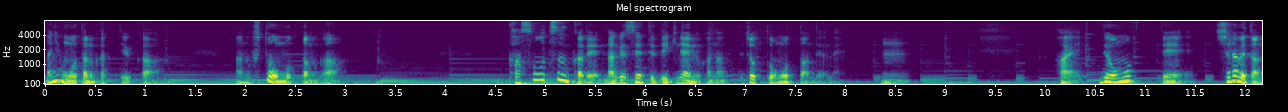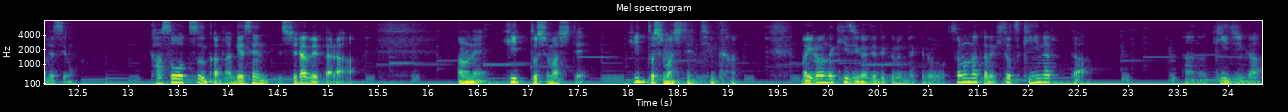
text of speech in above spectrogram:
何を思ったのかっていうか、あの、ふと思ったのが、仮想通貨で投げ銭ってできないのかなってちょっと思ったんだよね。うん。はい。で、思って調べたんですよ。仮想通貨投げ銭って調べたら、あのね、ヒットしまして、ヒットしましてっていうか まあいろんな記事が出てくるんだけど、その中で一つ気になったあの記事が、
